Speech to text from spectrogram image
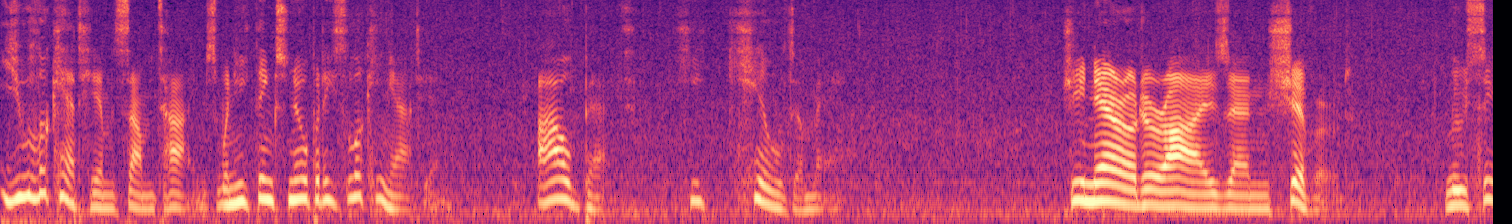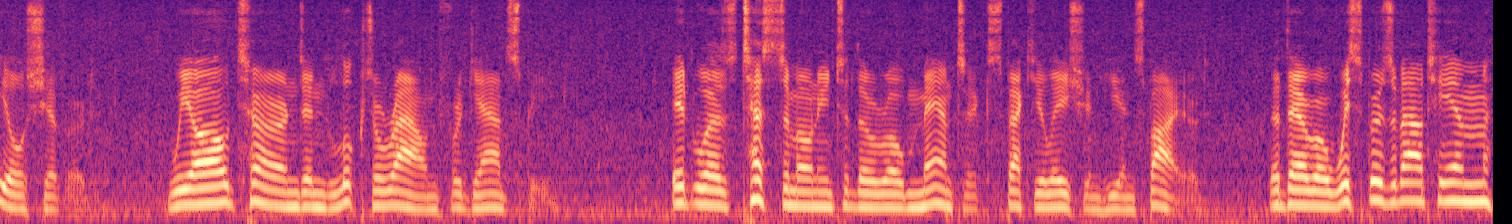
You look at him sometimes when he thinks nobody's looking at him. I'll bet he killed a man. She narrowed her eyes and shivered. Lucille shivered. We all turned and looked around for Gatsby. It was testimony to the romantic speculation he inspired that there were whispers about him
